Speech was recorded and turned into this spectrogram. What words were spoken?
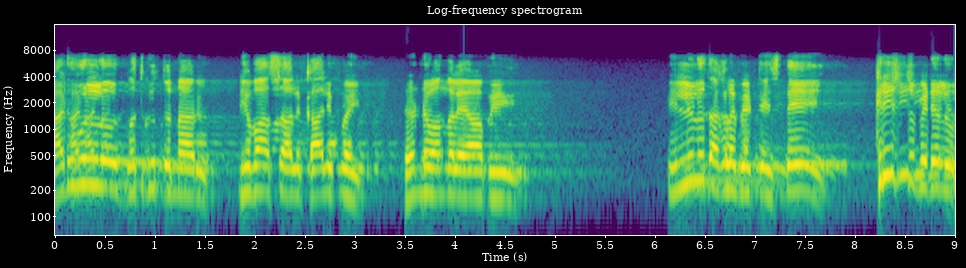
అడవుల్లో బతుకుతున్నారు. నివాసాలు కాలిపోయి రెండు వందల యాభై ఇల్లులు తగలబెట్టేస్తే క్రీస్తు బిడ్డలు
